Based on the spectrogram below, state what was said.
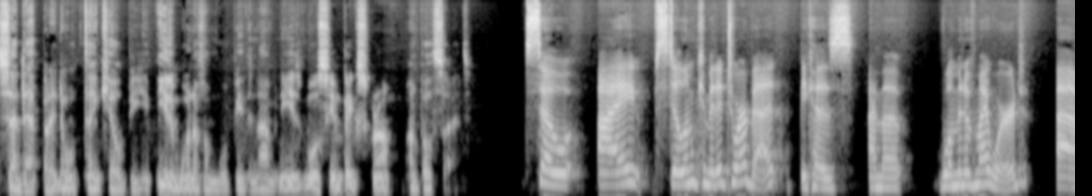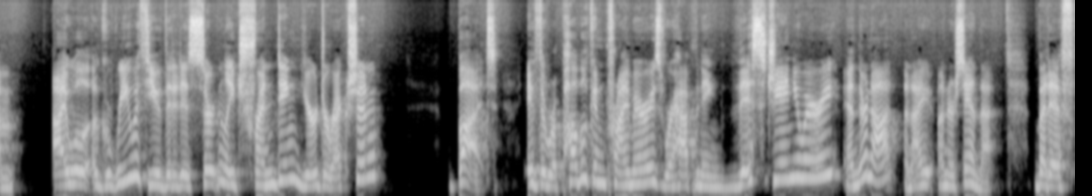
said that. But I don't think he'll be either one of them will be the nominees. We'll see a big scrum on both sides. So I still am committed to our bet because I'm a woman of my word. Um, I will agree with you that it is certainly trending your direction. But if the Republican primaries were happening this January, and they're not, and I understand that, but if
